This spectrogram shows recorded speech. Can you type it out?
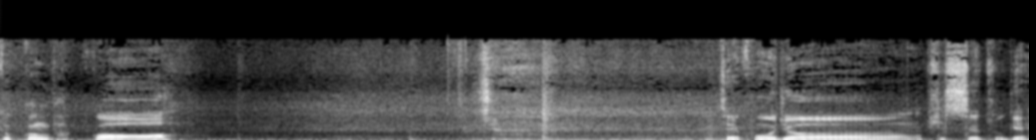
뚜껑 닫고. 자, 제 고정 피스 두개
